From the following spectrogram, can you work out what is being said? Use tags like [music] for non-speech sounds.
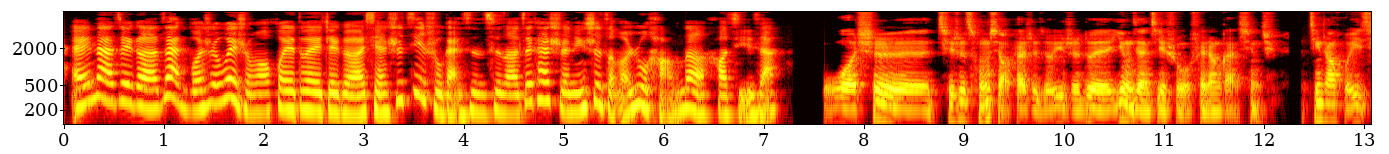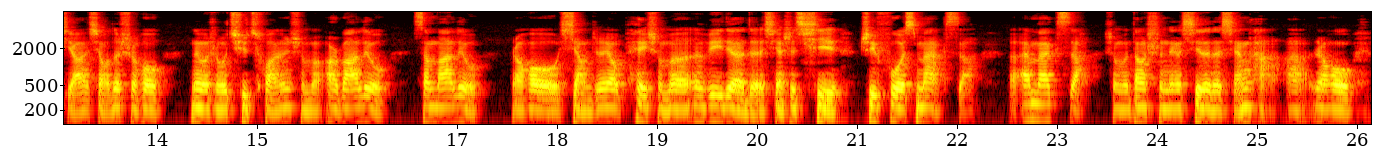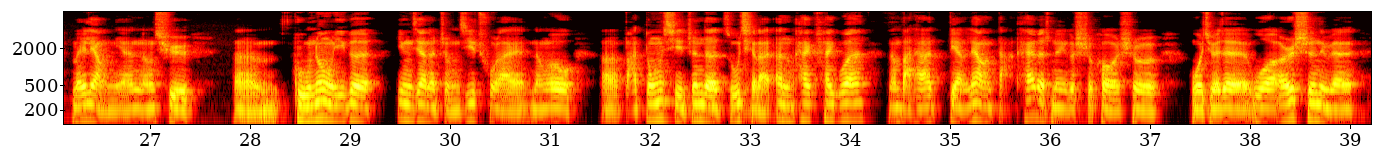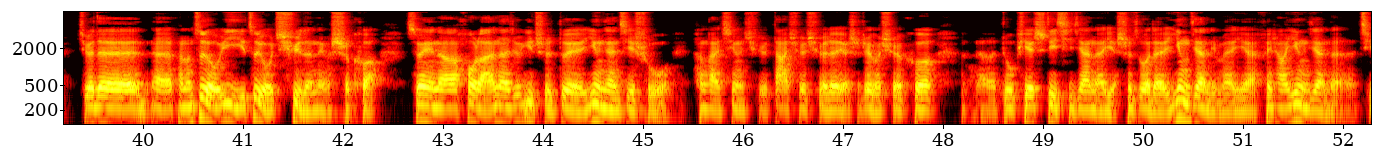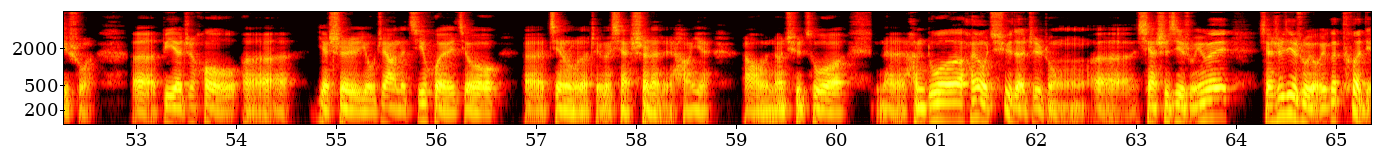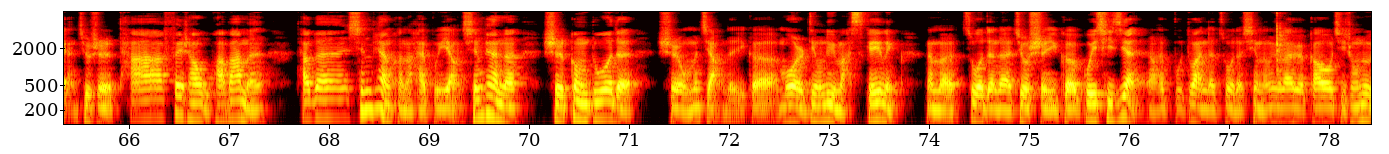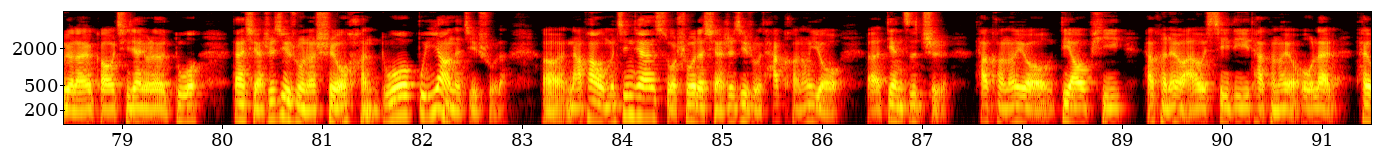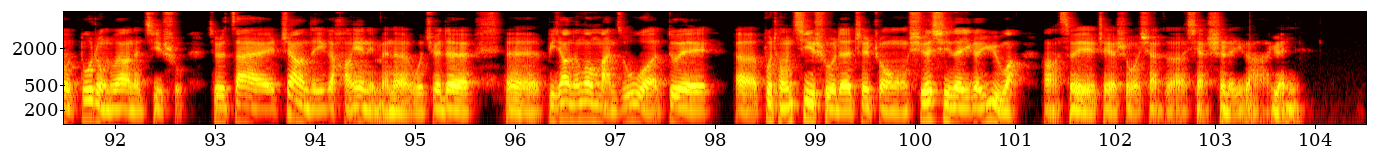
哎，那这个 Zack 博士为什么会对这个显示技术感兴趣呢？最开始您是怎么入行的？好奇一下。我是其实从小开始就一直对硬件技术非常感兴趣。经常回忆起啊，小的时候那个时候去传什么二八六、三八六。然后想着要配什么 NVIDIA 的显示器，GeForce Max 啊，呃 MX 啊，什么当时那个系列的显卡啊，然后每两年能去嗯鼓弄一个硬件的整机出来，能够呃把东西真的组起来，摁开开关，能把它点亮打开的那个时刻，是我觉得我儿时里面觉得呃可能最有意义、最有趣的那个时刻。所以呢，后来呢就一直对硬件技术很感兴趣。大学学的也是这个学科，呃，读 PhD 期间呢也是做的硬件里面也非常硬件的技术。呃，毕业之后，呃，也是有这样的机会，就呃进入了这个显示的这个行业，然后能去做呃很多很有趣的这种呃显示技术。因为显示技术有一个特点，就是它非常五花八门。它跟芯片可能还不一样，芯片呢是更多的。是我们讲的一个摩尔定律嘛，scaling。那么做的呢，就是一个硅器件，然后不断的做的性能越来越高，集成度越来越高，器件越来越多。但显示技术呢，是有很多不一样的技术的。呃，哪怕我们今天所说的显示技术，它可能有呃电子纸，它可能有 DLP，它可能有 LCD，它可能有 OLED，它有多种多样的技术。就是在这样的一个行业里面呢，我觉得呃比较能够满足我对呃不同技术的这种学习的一个欲望。啊，所以这也是我选择显示的一个原因。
